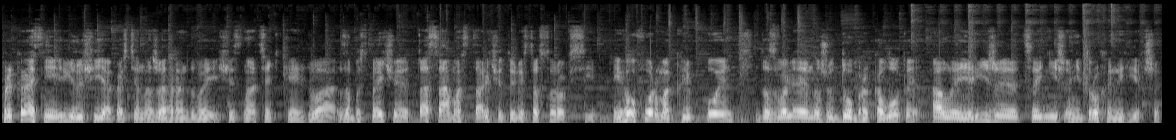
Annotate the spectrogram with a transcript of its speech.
Прекрасні ріжучі якості ножа Grandway 16K2 забезпечує та сама сталь 440C. Його форма кліппойнт дозволяє ножу добре колоти, але ріже цей ніж ані трохи не гірше.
